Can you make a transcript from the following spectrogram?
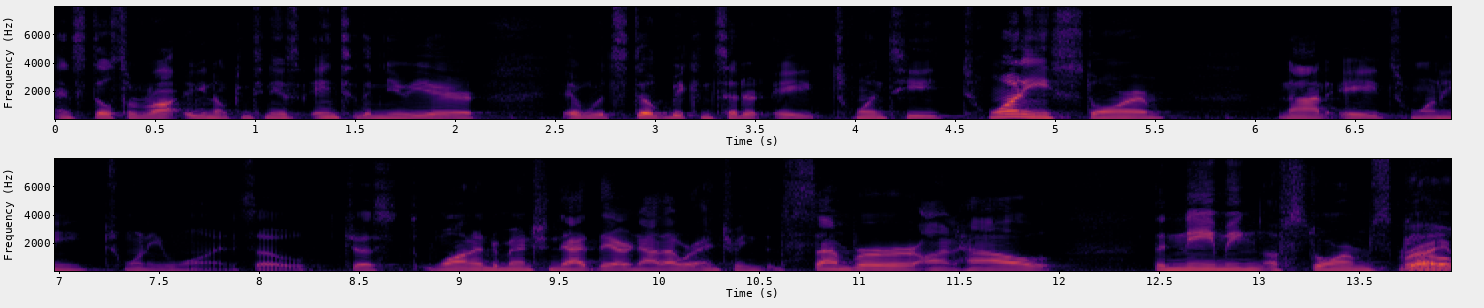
and still survive, you know, continues into the new year, it would still be considered a 2020 storm, not a 2021. So, just wanted to mention that there. Now that we're entering December, on how the naming of storms go Right.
